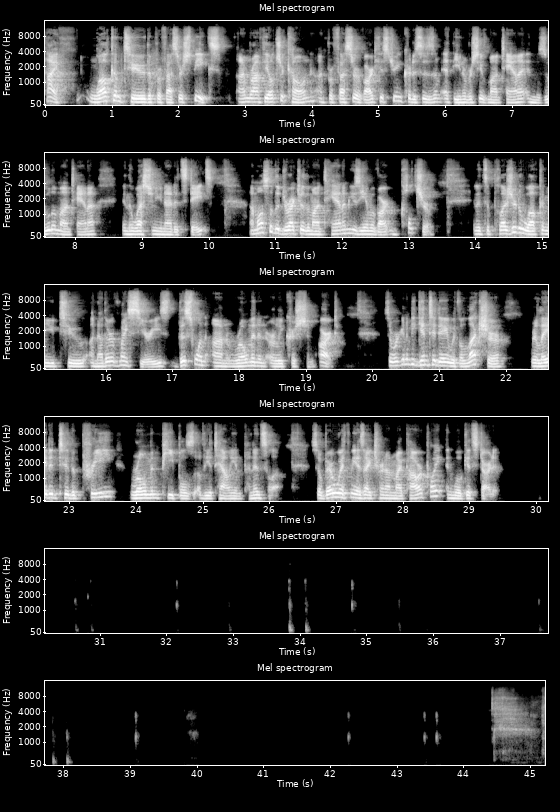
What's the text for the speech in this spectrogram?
Hi, welcome to The Professor Speaks. I'm Rafael Chacon. I'm professor of art history and criticism at the University of Montana in Missoula, Montana, in the western United States. I'm also the director of the Montana Museum of Art and Culture. And it's a pleasure to welcome you to another of my series, this one on Roman and early Christian art. So, we're going to begin today with a lecture related to the pre Roman peoples of the Italian peninsula. So, bear with me as I turn on my PowerPoint and we'll get started.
